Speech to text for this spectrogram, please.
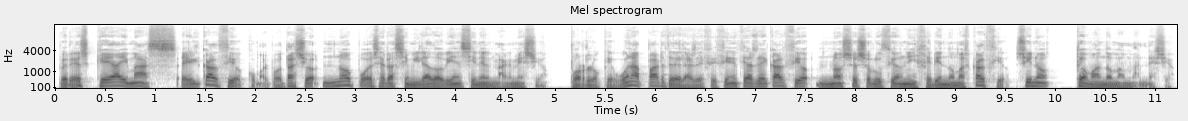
Pero es que hay más. El calcio, como el potasio, no puede ser asimilado bien sin el magnesio por lo que buena parte de las deficiencias de calcio no se solucionan ingiriendo más calcio, sino tomando más magnesio.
